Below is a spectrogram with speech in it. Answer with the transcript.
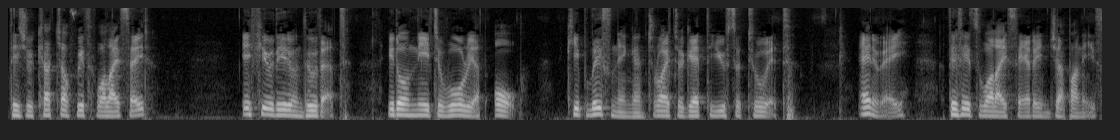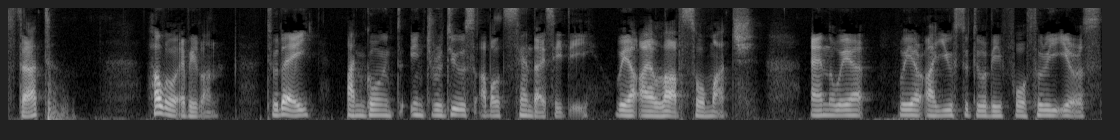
Did you catch up with what I said? If you didn't do that, you don't need to worry at all. Keep listening and try to get used to it. Anyway, this is what I said in Japanese that Hello everyone. Today I'm going to introduce about Sendai City, where I love so much, and where where I used to live for 3 years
